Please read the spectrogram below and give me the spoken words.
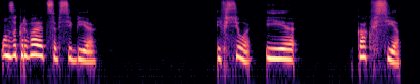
Он закрывается в себе – и все. И как все.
